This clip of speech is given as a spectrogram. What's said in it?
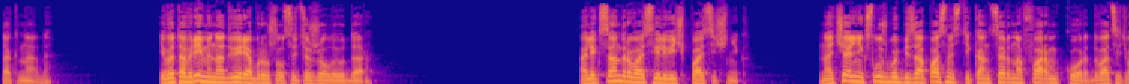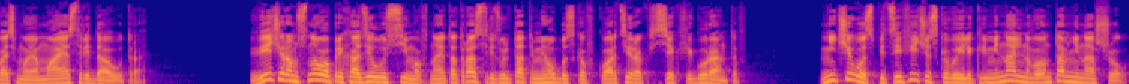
Так надо. И в это время на дверь обрушился тяжелый удар. Александр Васильевич Пасечник. Начальник службы безопасности концерна «Фармкор», 28 мая, среда утра. Вечером снова приходил Усимов, на этот раз с результатами обысков в квартирах всех фигурантов. Ничего специфического или криминального он там не нашел.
